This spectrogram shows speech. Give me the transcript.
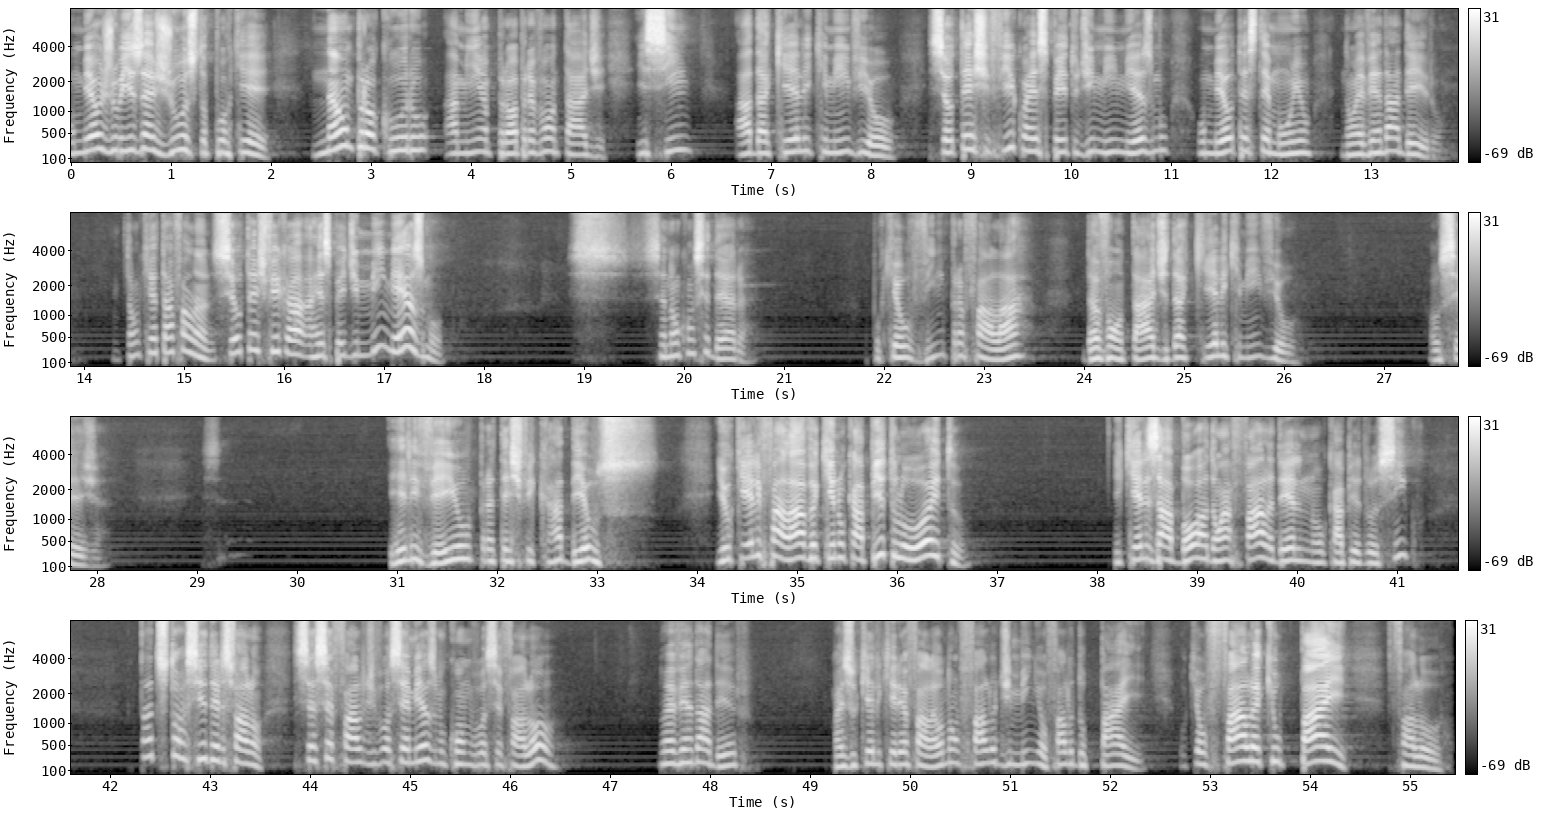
O meu juízo é justo, porque não procuro a minha própria vontade, e sim a daquele que me enviou. Se eu testifico a respeito de mim mesmo, o meu testemunho não é verdadeiro. Então, o que está falando? Se eu testifico a respeito de mim mesmo, você não considera. Porque eu vim para falar da vontade daquele que me enviou. Ou seja, ele veio para testificar a Deus. E o que ele falava aqui no capítulo 8, e que eles abordam a fala dele no capítulo 5, está distorcido. Eles falam: se você fala de você mesmo como você falou, não é verdadeiro. Mas o que ele queria falar, eu não falo de mim, eu falo do Pai. O que eu falo é que o Pai falou.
